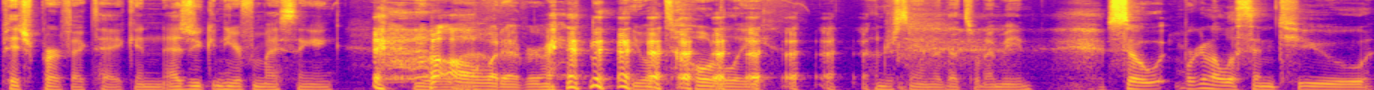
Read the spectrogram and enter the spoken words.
pitch perfect take. And as you can hear from my singing, you will, oh, uh, whatever, man. you will totally understand that that's what I mean. So we're gonna listen to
